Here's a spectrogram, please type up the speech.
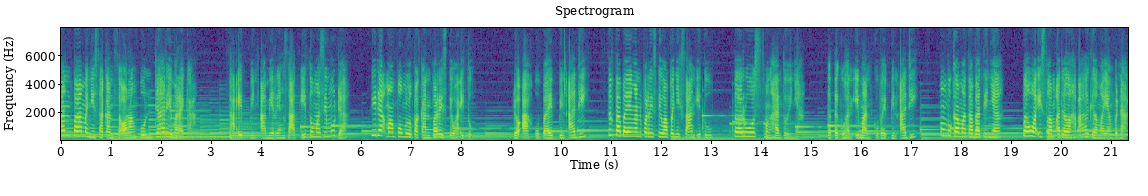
tanpa menyisakan seorang pun dari mereka. Said bin Amir yang saat itu masih muda tidak mampu melupakan peristiwa itu. Doa Kubaib bin Adi serta bayangan peristiwa penyiksaan itu terus menghantuinya. Keteguhan iman Kubaib bin Adi membuka mata batinnya bahwa Islam adalah agama yang benar.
